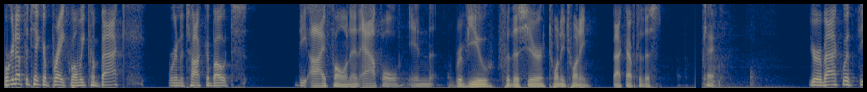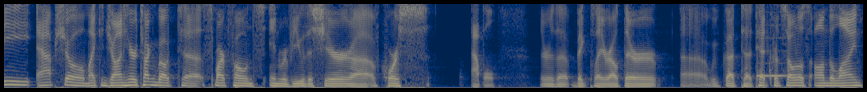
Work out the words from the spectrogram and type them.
We're gonna have to take a break. When we come back, we're gonna talk about the iPhone and Apple in review for this year, 2020. Back after this. Okay. You're back with the App Show. Mike and John here talking about uh, smartphones in review this year. Uh, of course, Apple. They're the big player out there. Uh, we've got uh, Ted Kritsonis on the line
